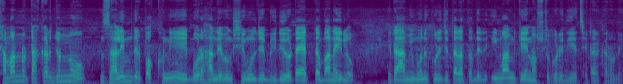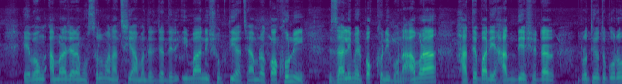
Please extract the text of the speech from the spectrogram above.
সামান্য টাকার জন্য জালিমদের পক্ষ নিয়ে বোরহান এবং শিমুল যে ভিডিওটা একটা বানাইলো, এটা আমি মনে করি যে তারা তাদের ইমানকে নষ্ট করে দিয়েছে এটার কারণে। এবং আমরা যারা মুসলমান আছি, আমাদের যাদের ইমানই শক্তি আছে, আমরা কখনই জালিমের পক্ষ নিব না। আমরা হাতে পারি হাত দিয়ে সেটার প্রতিহত করো,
